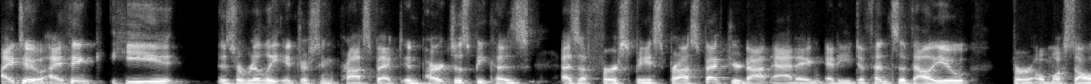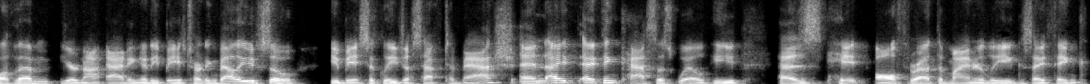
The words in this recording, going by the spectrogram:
I do. I think he is a really interesting prospect, in part just because as a first base prospect, you're not adding any defensive value for almost all of them. You're not adding any base running value. So you basically just have to mash. And I, I think Casas will. He has hit all throughout the minor leagues. I think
